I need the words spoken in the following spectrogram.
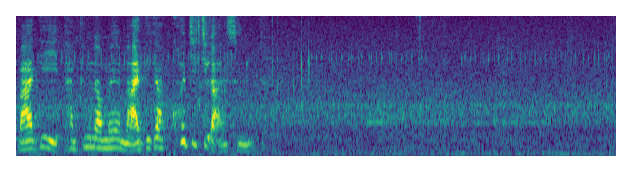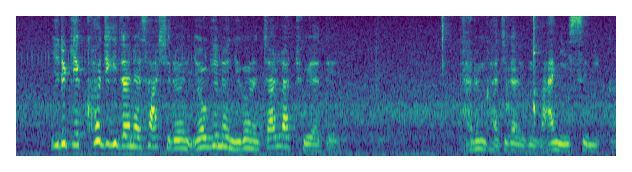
마디 단풍나무의 마디가 커지지가 않습니다. 이렇게 커지기 전에 사실은 여기는 이거는 잘라줘야 돼. 다른 가지가 여기 많이 있으니까.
